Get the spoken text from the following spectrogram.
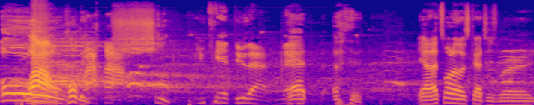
Oh, Wow, holy wow. You can't do that, man. That, yeah, that's one of those catches where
